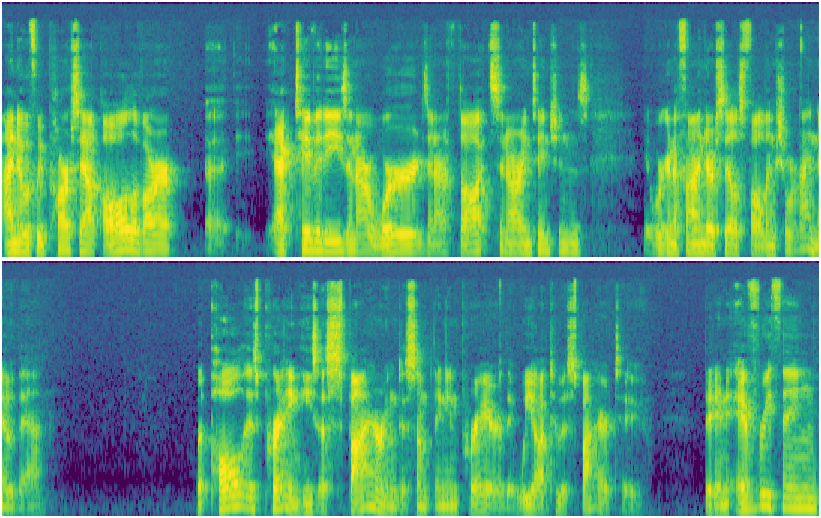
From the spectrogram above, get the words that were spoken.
I know if we parse out all of our uh, activities and our words and our thoughts and our intentions, that we're going to find ourselves falling short. I know that. But Paul is praying. He's aspiring to something in prayer that we ought to aspire to. That in everything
